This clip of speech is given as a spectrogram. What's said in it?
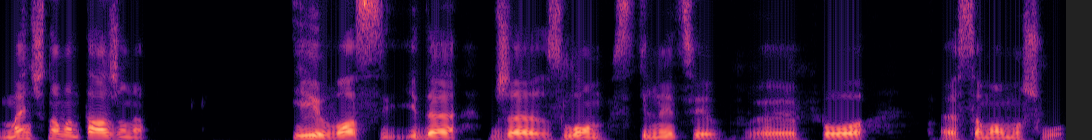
менш навантажена. І у вас іде вже злом стільниці е, по е, самому шву.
